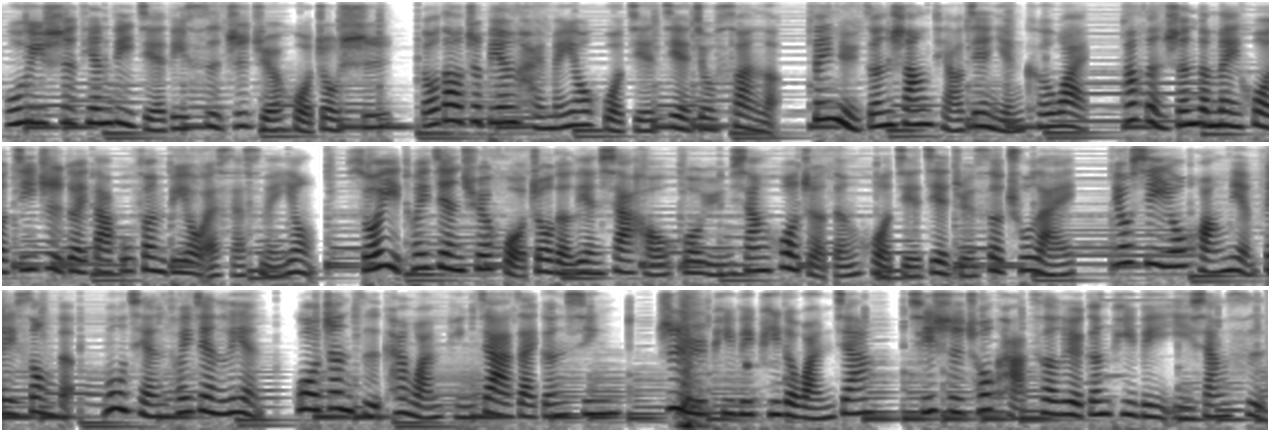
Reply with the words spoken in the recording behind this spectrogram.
狐狸是天地劫第四只绝火咒师，都到这边还没有火结界就算了，非女增伤条件严苛外，它本身的魅惑机制对大部分 BOSS 没用，所以推荐缺火咒的练夏侯或云香或者等火结界角色出来，游戏优皇免费送的，目前推荐练。过阵子看完评价再更新。至于 PVP 的玩家，其实抽卡策略跟 PVE 相似，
